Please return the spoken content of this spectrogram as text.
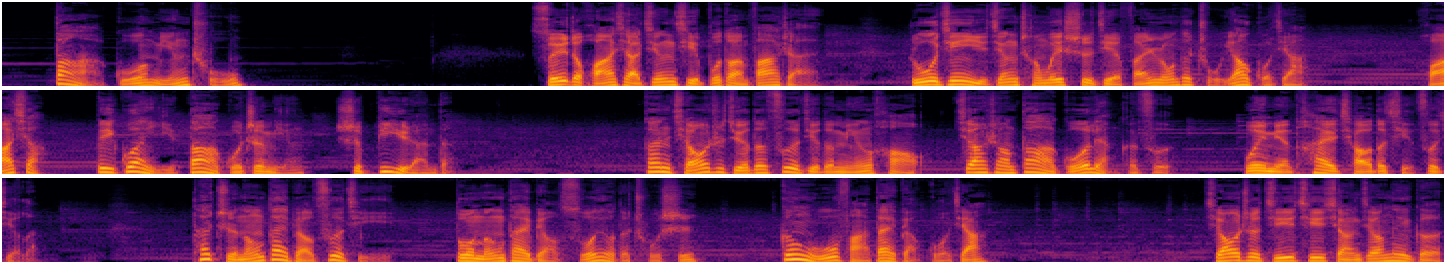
“大国名厨”。随着华夏经济不断发展，如今已经成为世界繁荣的主要国家，华夏。被冠以大国之名是必然的，但乔治觉得自己的名号加上“大国”两个字，未免太瞧得起自己了。他只能代表自己，不能代表所有的厨师，更无法代表国家。乔治极其想将那个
